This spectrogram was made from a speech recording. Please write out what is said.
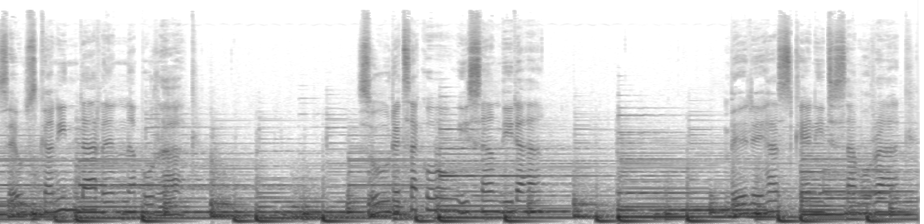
Zeuzkan indarren apurrak. Zuretzako izan dira. Bere azken hitz zamurrak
